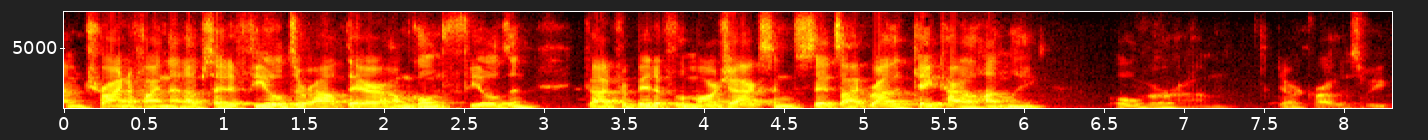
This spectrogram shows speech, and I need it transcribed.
I'm trying to find that upside. If Fields are out there, I'm going for Fields, and God forbid if Lamar Jackson sits, I'd rather take Tyler Huntley over um, Derek Carr this week.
